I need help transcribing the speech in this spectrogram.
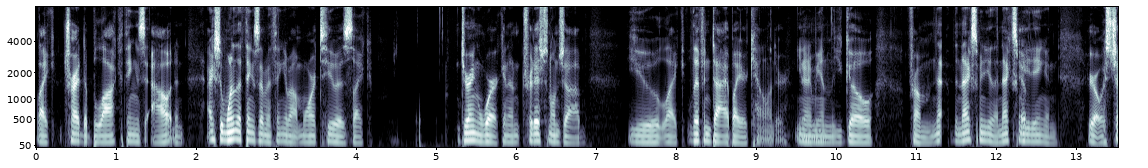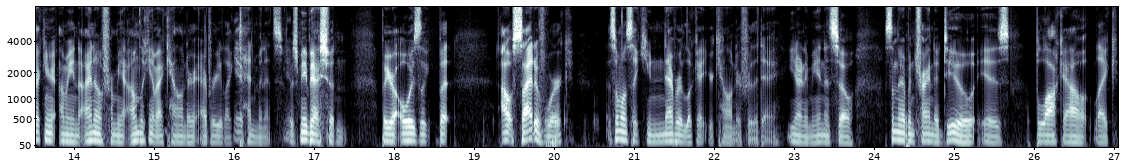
like tried to block things out. And actually, one of the things I've been thinking about more too is like during work in a traditional job, you like live and die by your calendar. You know what I Mhm. mean? You go from ne- the next meeting to the next Yep. meeting, and you're always checking. Your, I mean, I know for me, I'm looking at my calendar every like Yep. ten minutes, Yep. which maybe I shouldn't. But you're always like, but outside of work, it's almost like you never look at your calendar for the day. You know what I mean? And so something I've been trying to do is block out like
